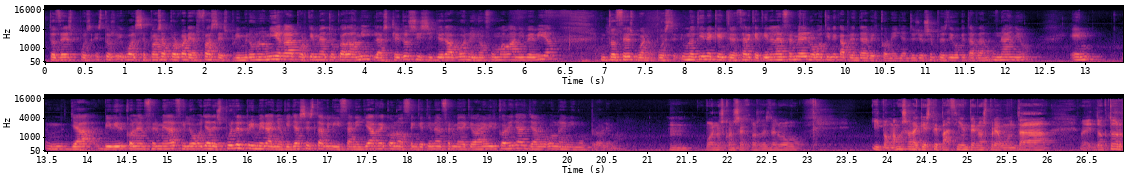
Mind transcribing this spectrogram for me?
entonces pues esto igual se pasa por varias fases. Primero uno niega porque me ha tocado a mí la esclerosis si yo era bueno y no fumaba ni bebía, entonces, bueno, pues uno tiene que interesar que tiene la enfermedad y luego tiene que aprender a vivir con ella. Entonces yo siempre les digo que tardan un año en mm, ya vivir con la enfermedad y luego ya después del primer año que ya se estabilizan y ya reconocen que tiene una enfermedad y que van a vivir con ella, ya luego no hay ningún problema. Mm, buenos consejos, desde luego. Y pongamos ahora que este paciente nos pregunta, eh, doctor,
